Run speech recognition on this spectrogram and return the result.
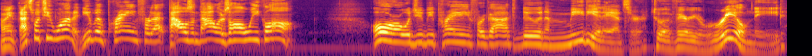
I mean, that's what you wanted. You've been praying for that $1,000 all week long. Or would you be praying for God to do an immediate answer to a very real need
